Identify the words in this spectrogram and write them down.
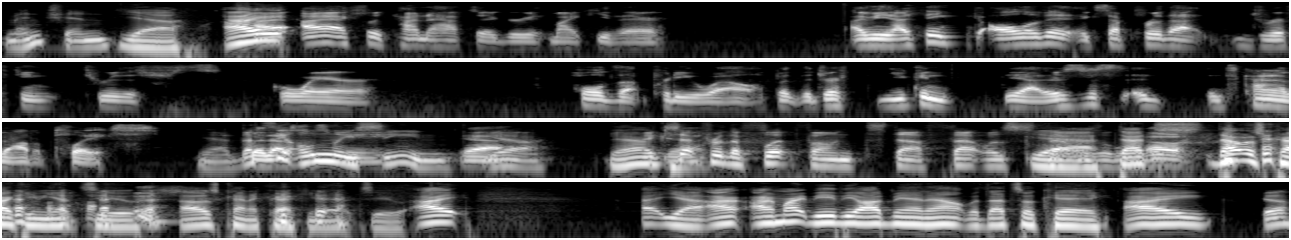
mention. yeah. I, I I actually kind of have to agree with Mikey there. I mean, I think all of it except for that drifting through the square holds up pretty well. But the drift, you can, yeah, there's just it, it's kind of out of place. Yeah, that's, that's the only me. scene. Yeah. yeah. yeah, Except Yeah. for the flip phone stuff. That was yeah. That was a That's little, that was cracking me up too. I was kind of cracking me up too. I, uh, yeah, I, I might be the odd man out, but that's okay. I Yeah.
